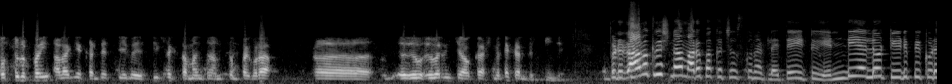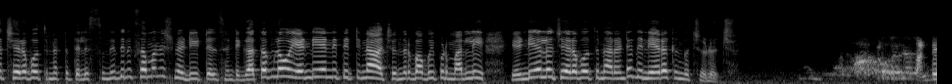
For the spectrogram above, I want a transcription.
పొత్తులపై అలాగే కంటెస్ట్ చేయబోయే సీట్లకు సంబంధించిన అంశంపై కూడా వివరించే అవకాశం అయితే కనిపిస్తుంది. ఇప్పుడు రామకృష్ణ మరోపక్క చూసుకున్నట్లయితే ఇటు ఎన్డీఏలో టీడీపీ కూడా చేరబోతున్నట్టు తెలుస్తుంది. దీనికి సంబంధించిన డీటెయిల్స్ ఏంటి గతంలో ఎన్డీఏని తిట్టిన చంద్రబాబు ఇప్పుడు మళ్ళీ ఎన్డీఏలో చేరబోతున్నారంటే దీన్ని ఏ రకంగా చూడొచ్చు? అంటే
